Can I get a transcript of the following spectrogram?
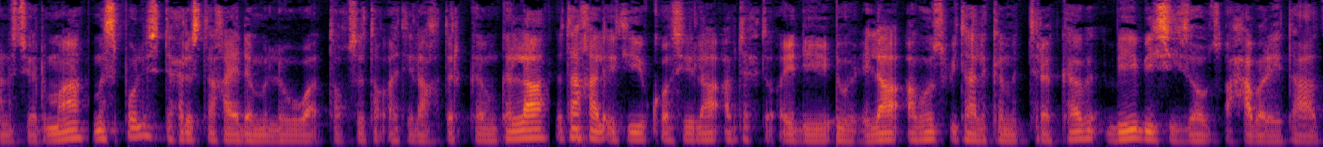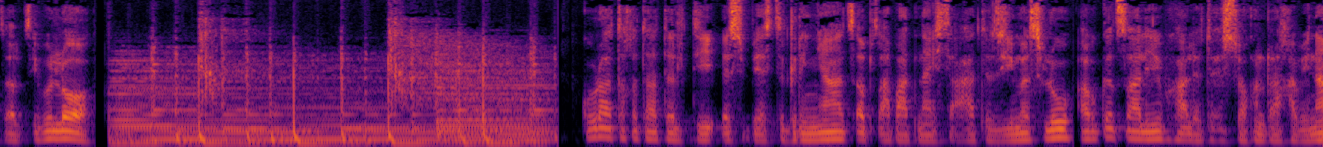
ኣንስትዮ ድማ ምስ ፖሊስ ድሕሪ ዝተኻየደ ምልውዋጥ ተኹሲ ተቐቲላ ክትርከብ እንከላ እታ ካልኣይቲ ቆሲላ ኣብ ትሕቲ ቀይዲ ውዒላ ኣብ ሆስፒታል ከምትርከብ ቢቢሲ ዘውጽኦ ሓበሬታ ጸብጺቡ ኣሎ። ክቡራት ተኸታተልቲ SBS ትግርኛ ጸብጻባት ናይ ሰዓት እዚ ይመስሉ። ኣብ ቀጻሊ ብኻልእ ትሕዝቶ ክንራኸብ ኢና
